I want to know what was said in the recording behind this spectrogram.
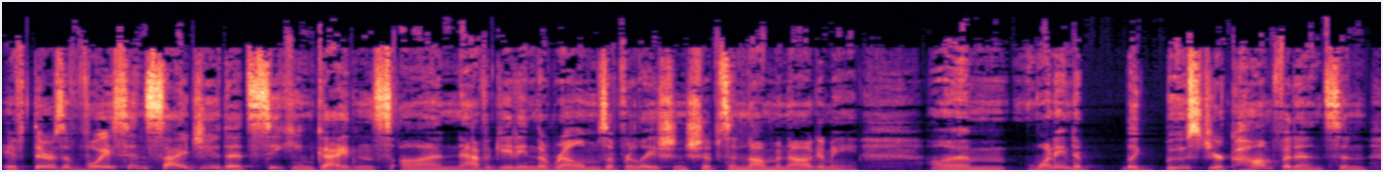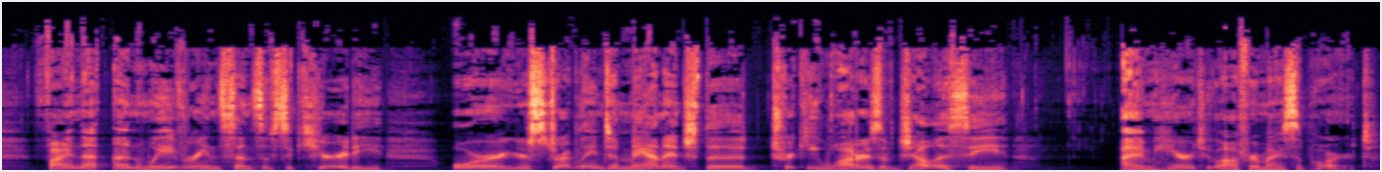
If there's a voice inside you that's seeking guidance on navigating the realms of relationships and non-monogamy, um, wanting to like boost your confidence and find that unwavering sense of security, or you're struggling to manage the tricky waters of jealousy, I'm here to offer my support.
